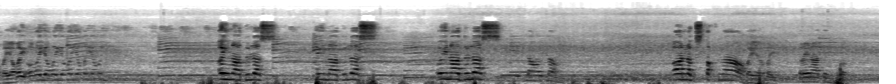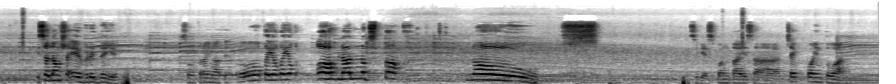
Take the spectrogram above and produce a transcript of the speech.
Okay, okay, okay, okay, okay, okay, okay. Ay, nadulas. Ay, nadulas. Ay, nadulas. Wait lang, wait lang. Ah, nag-stuck na. Okay, okay. Try natin to. Isa lang siya everyday eh. So, try natin. Okay, okay, okay. Oh, lalo nag-stuck. No! Sige, spawn tayo sa checkpoint 1.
